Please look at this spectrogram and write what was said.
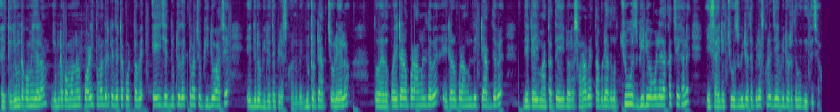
এই তো জুমটা কমিয়ে দিলাম। জুমটা কমানোর পরেই তোমাদেরকে যেটা করতে হবে, এই যে দুটো দেখতে পাচ্ছ ভিডিও আছে, এই দুটো ভিডিওতে প্রেস করে দেবে। দুটো ট্যাব চলে এলো। তো এইটার উপর আঙুল দেবে এটার উপর আঙুল দিয়ে ট্যাপ দেবে, দিয়ে এই মাথাতে এইভাবে সরাবে, তারপরে দেখো চুজ ভিডিও বলে দেখাচ্ছে এখানে, এই সাইডে চুজ ভিডিওতে প্রেস করে যে ভিডিওটা তুমি দিতে চাও,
